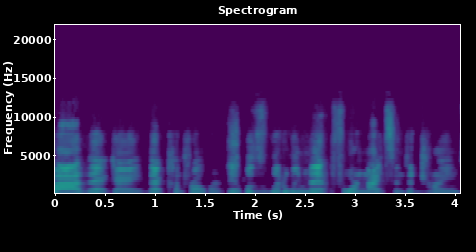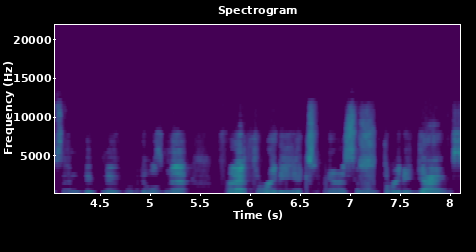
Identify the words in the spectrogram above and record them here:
buy that game, that controller. It was literally meant for Nights into Dreams and Duke Nukem. It was meant for that 3D experience in them 3D games.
